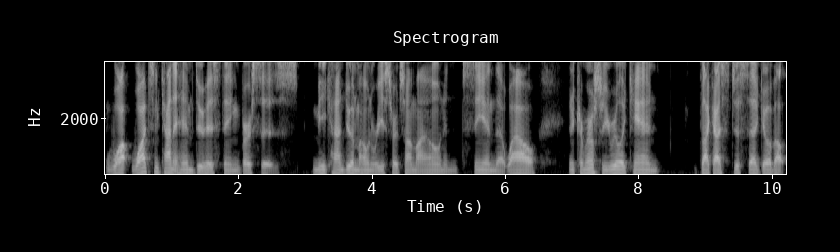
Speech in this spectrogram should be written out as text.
wa- watching kind of him do his thing versus me kind of doing my own research on my own and seeing that wow in a commercial you really can like I just said go about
